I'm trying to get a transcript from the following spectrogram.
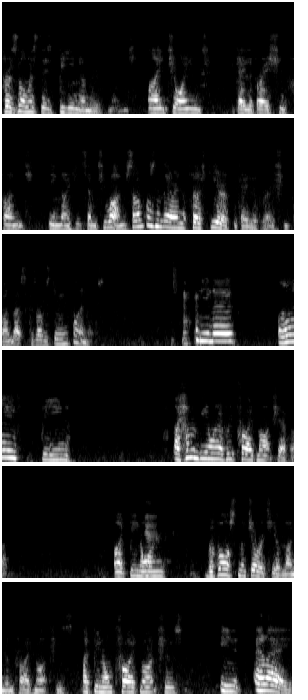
for as long as there's been a movement. I joined the Gay Liberation Front in 1971. So I wasn't there in the first year of the Gay Liberation Front. That's because I was doing finals. and you know, I've been, I haven't been on every Pride March ever. I've been yeah. on the vast majority of London Pride marches. I've been on Pride marches in LA,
